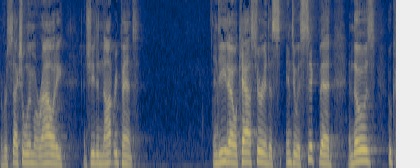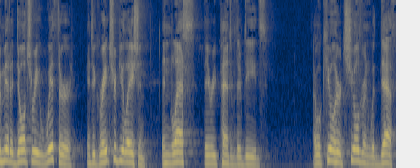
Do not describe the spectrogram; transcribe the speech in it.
of her sexual immorality, and she did not repent. Indeed, I will cast her into, into a sick bed, and those who commit adultery with her into great tribulation, unless they repent of their deeds. I will kill her children with death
